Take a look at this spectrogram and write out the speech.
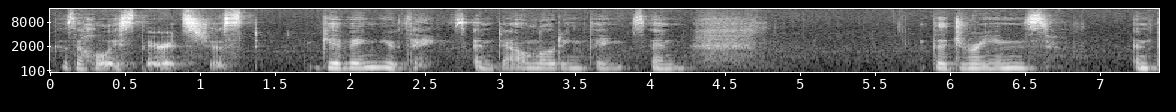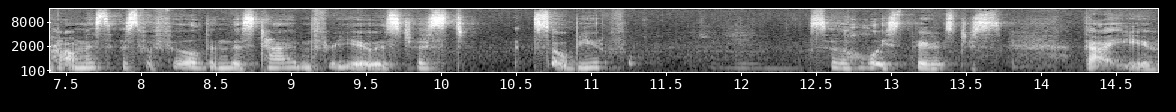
because the Holy Spirit's just giving you things and downloading things and the dreams and promises fulfilled in this time for you is just it's so beautiful. So the Holy Spirit's just got you.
